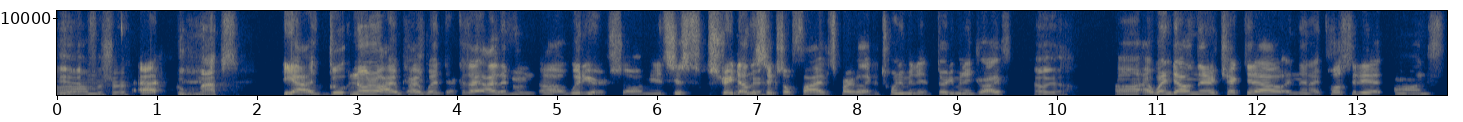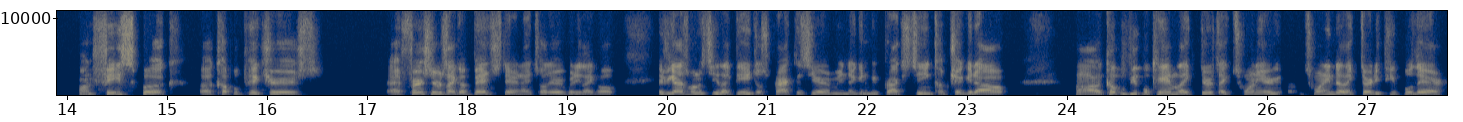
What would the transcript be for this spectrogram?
yeah, Um, for sure. at- Google Maps. Yeah, go, no, no, I, Okay. I went there because I, I live in uh, Whittier, so I mean it's just straight down the 605. It's probably like a 20 minute, 30 minute drive. Oh yeah. Uh, I went down there, checked it out, and then I posted it on on Facebook. A couple pictures. At first, there was like a bench there, and I told everybody like, "Oh, if you guys want to see like the Angels practice here, I mean they're gonna be practicing. Come check it out." Uh, a couple people came. Like there's like 20 or 20 to like 30 people there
